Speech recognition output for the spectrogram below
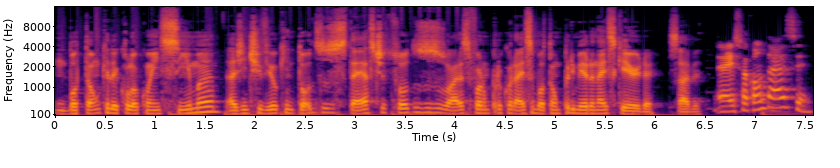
um botão que ele colocou em cima, a gente viu que em todos os testes todos os usuários foram procurar esse botão primeiro na esquerda, sabe? É, isso acontece.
